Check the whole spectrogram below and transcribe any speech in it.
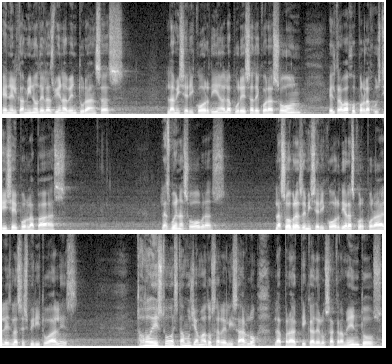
en el camino de las bienaventuranzas, la misericordia, la pureza de corazón, el trabajo por la justicia y por la paz, las buenas obras, las obras de misericordia, las corporales, las espirituales. Todo esto estamos llamados a realizarlo, la práctica de los sacramentos.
